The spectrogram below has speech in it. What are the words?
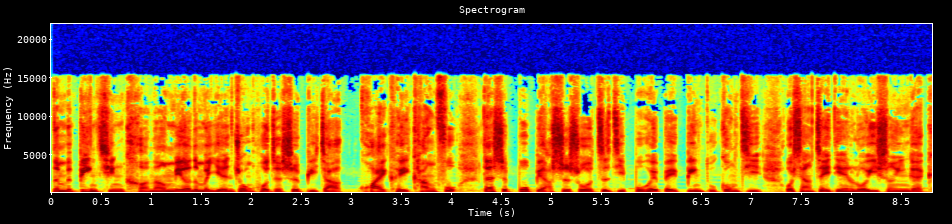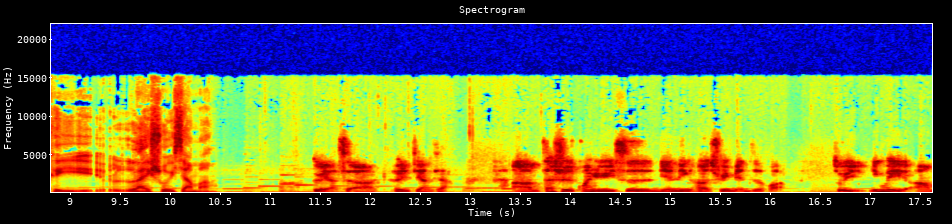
那么病情可能没有那么严重，或者是比较快可以康复，但是不表示说自己不会被病毒攻击。我想这一点罗医生应该可以来说一下吗？啊，对啊，是啊，可以这样讲。啊，但是关于是年龄和睡眠的话，所以因为啊，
